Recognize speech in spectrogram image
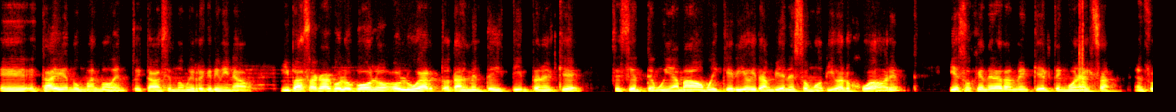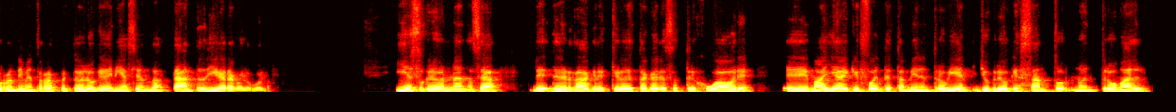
eh, estaba viviendo un mal momento y estaba siendo muy recriminado. Y pasa acá a Colo Colo, a un lugar totalmente distinto en el que se siente muy amado, muy querido y también eso motiva a los jugadores. Y eso genera también que él tenga un alza en su rendimiento respecto de lo que venía haciendo hasta antes de llegar a Colo Colo. Y eso creo, Hernán, o sea, de, de verdad quiero destacar esos tres jugadores eh, más allá de que Fuentes también entró bien, yo creo que Santos no entró mal.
